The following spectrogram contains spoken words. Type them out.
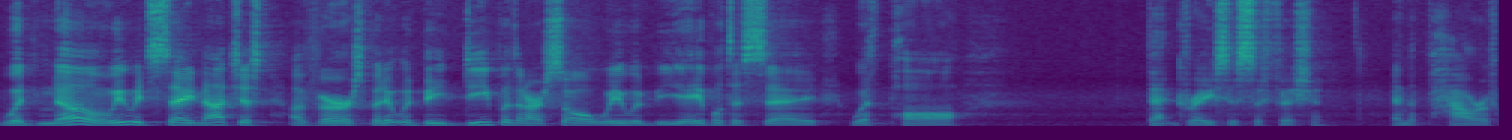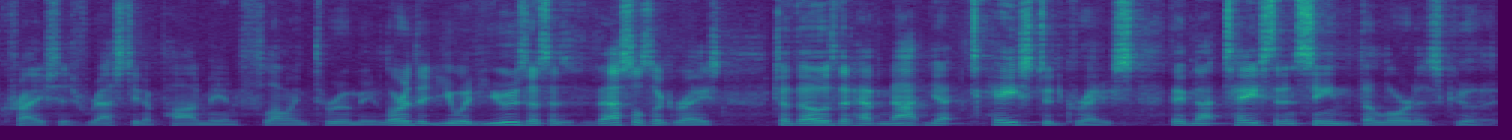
would know, we would say not just a verse, but it would be deep within our soul. We would be able to say with Paul, that grace is sufficient. And the power of Christ is resting upon me and flowing through me. Lord, that you would use us as vessels of grace to those that have not yet tasted grace. They've not tasted and seen that the Lord is good.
